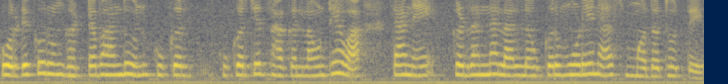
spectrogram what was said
कोरडे करून घट्ट बांधून कुकर कुकरचे झाकण लावून ठेवा. त्याने कडधान्याला लवकर मोड येण्यास मदत होते.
